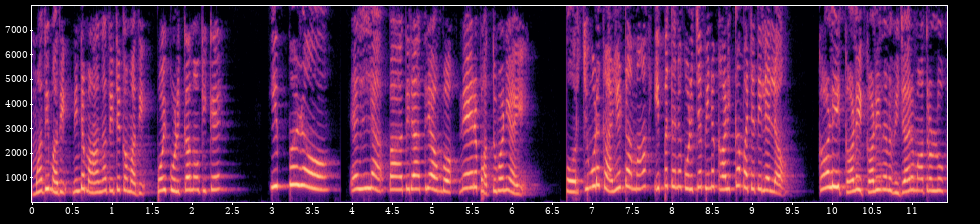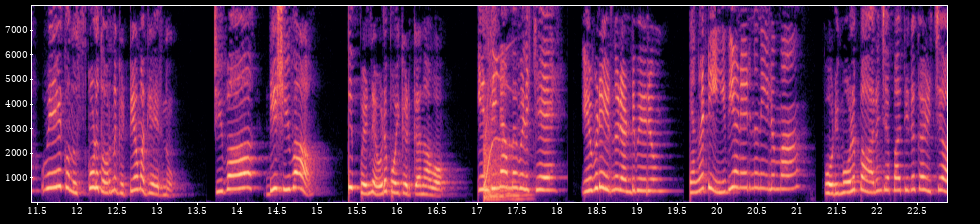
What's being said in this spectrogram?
മതി മതി. നിന്റെ മാങ്ങാത്തീറ്റൊക്കെ മതി. പോയി കുളിക്കാൻ നോക്കിക്കേ. ഇപ്പോഴോ അല്ല പാതിരാത്രി ആവുമ്പോ നേരെ പത്തു മണിയായി കുറച്ചും കൂടെ കഴിയട്ടമ്മ ഇപ്പൊ തന്നെ കുളിച്ചാ പിന്നെ കളിക്കാൻ പറ്റത്തില്ലല്ലോ കളി എന്നുള്ള വിചാരം മാത്രമേ ഉള്ളൂ. വേഗം സ്കൂൾ തുറന്ന് കിട്ടിയാ മതിയായിരുന്നു. ശിവ ഡി ശിവ ഈ പെണ്ണ് എവിടെ പോയി കിടക്കാനാവോ? എന്തിനാ അമ്മ വിളിച്ചേ? എവിടെയായിരുന്നു രണ്ടുപേരും? ഞങ്ങൾ ടി വി ആണായിരുന്നു നീലമ്മ. പൊടിമോൾ പാലും ചപ്പാത്തിയൊക്കെ കഴിച്ചോ?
